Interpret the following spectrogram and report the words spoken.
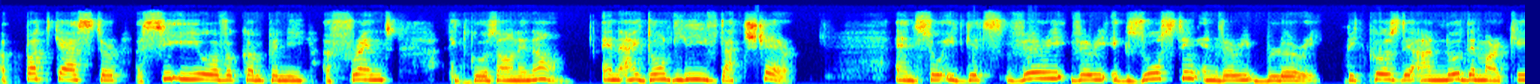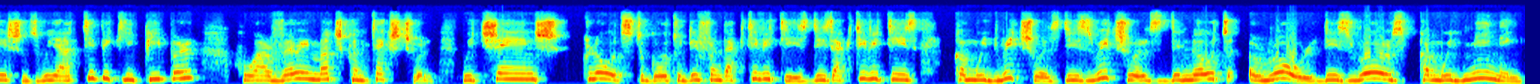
a podcaster, a CEO of a company, a friend. It goes on and on. And I don't leave that chair. And so it gets very, very exhausting and very blurry because there are no demarcations. We are typically people who are very much contextual. We change clothes to go to different activities. These activities come with rituals. These rituals denote a role. These roles come with meaning,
